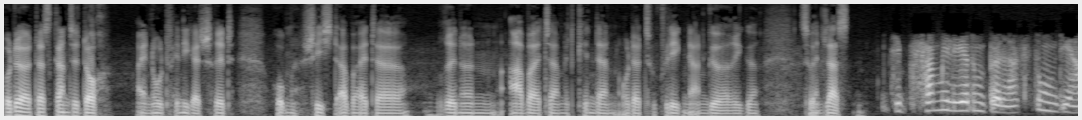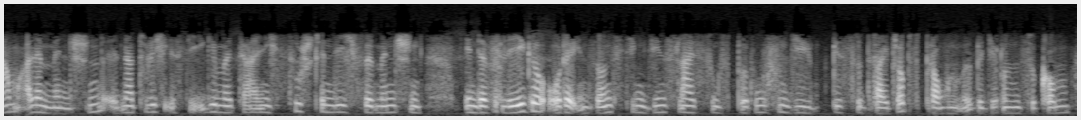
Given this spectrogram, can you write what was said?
Oder das Ganze doch ein notwendiger Schritt, um Schichtarbeiterinnen, Arbeiter mit Kindern oder zu pflegende Angehörige zu entlasten? Die familiären Belastungen, die haben alle Menschen. Natürlich ist die IG Metall nicht zuständig für Menschen in der Pflege oder in sonstigen Dienstleistungsberufen, die bis zu drei Jobs brauchen, um über die Runden zu kommen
